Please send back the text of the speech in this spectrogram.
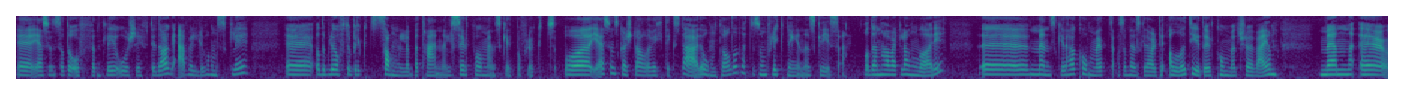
Eh, jeg syns at det offentlige ordskiftet i dag er veldig vanskelig. Eh, og det blir ofte brukt samlebetegnelser på mennesker på flukt. Og jeg syns kanskje det aller viktigste er å omtale dette som flyktningenes krise. Og den har vært langvarig. Uh, mennesker har kommet, altså mennesker har til alle tider kommet sjøveien. Men eh,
